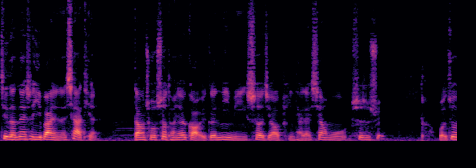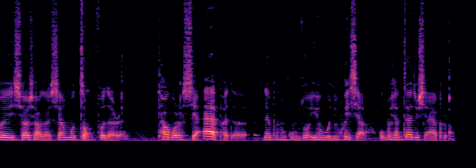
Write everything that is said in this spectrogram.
记得那是一八年的夏天，当初社团要搞一个匿名社交平台的项目试试水，我作为小小的项目总负责人，跳过了写 app 的那部分工作，因为我已经会写了，我不想再去写 app 了。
